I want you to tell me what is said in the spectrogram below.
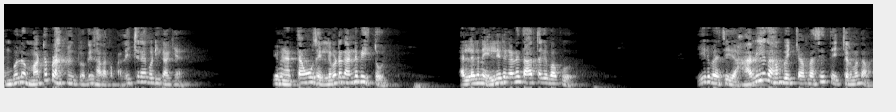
උඹලා මට බ්‍රහ්මිකුට වගේ සලකපළ. එච්චරයි පොඩි එකා කියන්නේ. එහෙම නැත්තම් ඌ සෙල්ලමට ගන්න පිස්තෝල්. ඇල්ලගෙන එල්ලේට ගන්න තාත්තගේ පපුව. ඊට පස්සේ හරියක හම්බ වෙච්චාන් පස්සෙත් එච්චරම තමයි.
